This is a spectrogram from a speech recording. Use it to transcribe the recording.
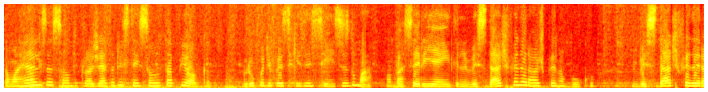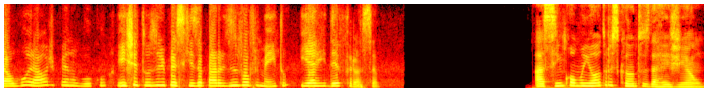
é uma realização do projeto de extensão do Tapioca, Grupo de Pesquisa em Ciências do Mar, uma parceria entre a Universidade Federal de Pernambuco, Universidade Federal Rural de Pernambuco e Instituto de Pesquisa para o Desenvolvimento IRD França. Assim como em outros cantos da região,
